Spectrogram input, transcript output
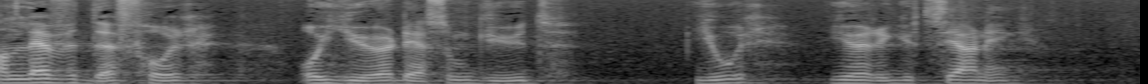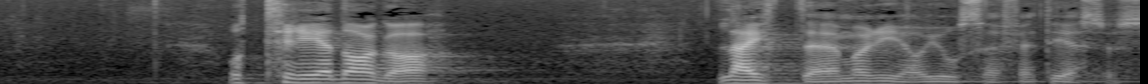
Han levde for å gjøre det som Gud gjorde, gjøre Guds gjerning. Og tre dager leiter Maria og Josef etter Jesus.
